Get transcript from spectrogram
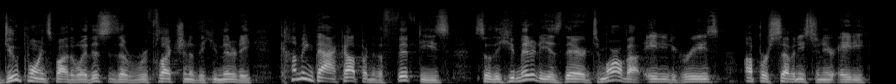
Dew points, by the way, this is a reflection of the humidity coming back up into the 50s, so the humidity is there. Tomorrow, about 80 degrees, upper 70s to near 80,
